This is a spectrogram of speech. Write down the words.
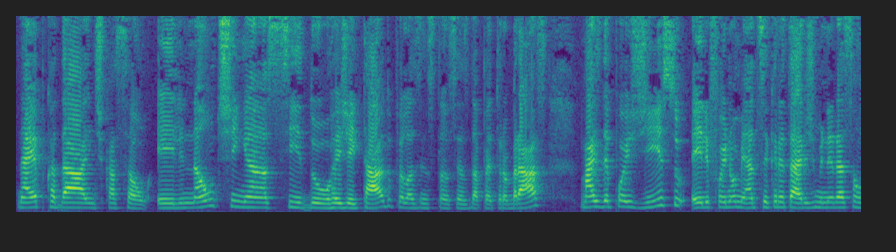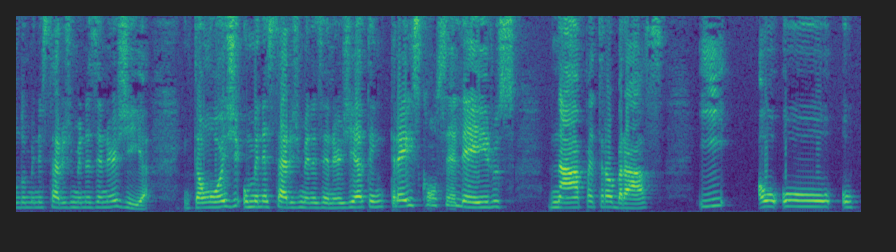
Na época da indicação, ele não tinha sido rejeitado pelas instâncias da Petrobras, mas depois disso, ele foi nomeado secretário de mineração do Ministério de Minas e Energia. Então, hoje, o Ministério de Minas e Energia tem três conselheiros na Petrobras e o, o, o,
